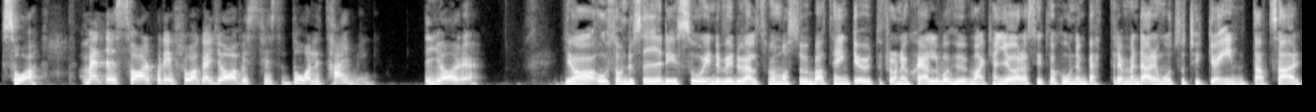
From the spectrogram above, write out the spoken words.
så. Men eh, svar på din fråga, ja visst finns det dålig timing. Det gör det. Ja, och som du säger, det är så individuellt så man måste bara tänka utifrån en själv och hur man kan göra situationen bättre. Men däremot så tycker jag inte att så här,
